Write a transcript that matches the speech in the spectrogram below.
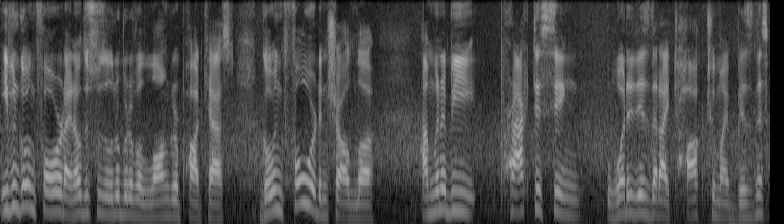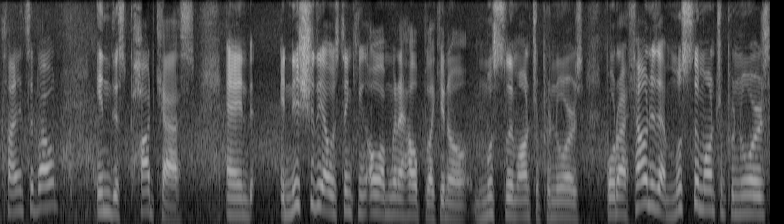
even going forward, I know this was a little bit of a longer podcast. Going forward, inshallah, I'm to be practicing what it is that I talk to my business clients about in this podcast. And initially I was thinking, oh, I'm gonna help like, you know, Muslim entrepreneurs. But what I found is that Muslim entrepreneurs,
